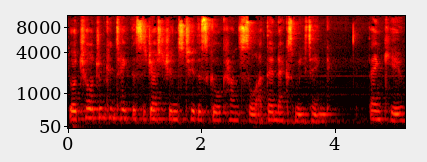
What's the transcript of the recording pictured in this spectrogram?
your children can take the suggestions to the school council at their next meeting. Thank you.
